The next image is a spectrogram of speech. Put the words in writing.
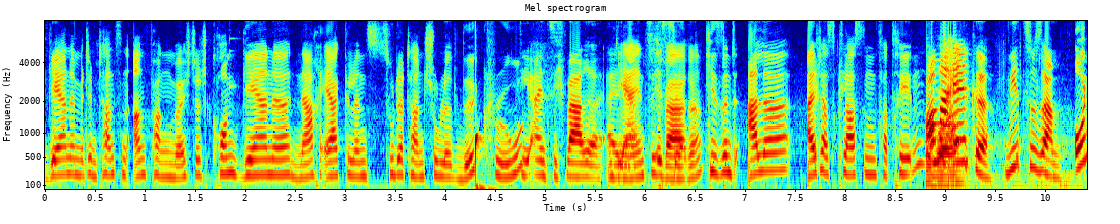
gerne mit dem Tanzen anfangen möchtet, kommt gerne nach Erkelenz zu der Tanzschule The Crew. Die einzig wahre, Alter. Die einzig Ist so. wahre. Hier sind alle Altersklassen vertreten. Oma Elke, wir zusammen. Und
